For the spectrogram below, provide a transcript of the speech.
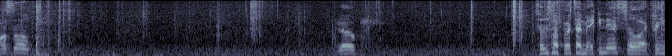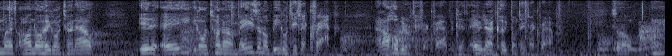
Also, Yep. So this is my first time making this, so I pretty much I don't know how it's gonna turn out. Either A, it's gonna turn out amazing, or B, it's gonna taste like crap. And I hope it don't taste like crap because everything I cook don't taste like crap. So, mm.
